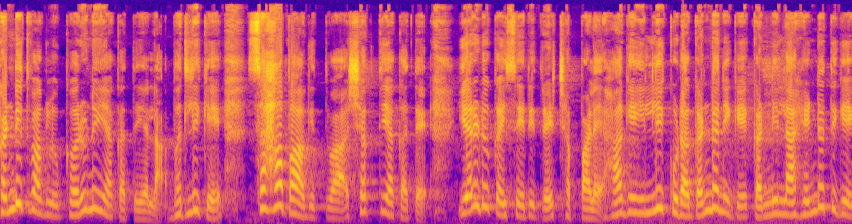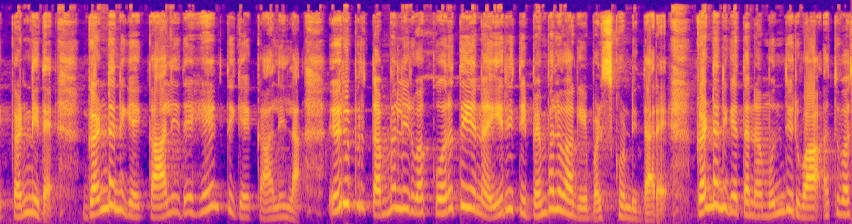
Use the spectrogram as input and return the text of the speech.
ಖಂಡಿತವಾಗ್ಲೂ ಕರುಣೆಯ ಕಥೆಯಲ್ಲ. ಬದಲಿಗೆ ಸಹಭಾಗಿತ್ವ, ಶಕ್ತಿಯ ಕತೆ ಎರಡು ಕೈ ಸೇರಿದರೆ ಚಪ್ಪಾಳೆ. ಹಾಗೆ ಇಲ್ಲಿ ಕೂಡ ಗಂಡನಿಗೆ ಕಣ್ಣಿಲ್ಲ, ಹೆಂಡತಿಗೆ ಕಣ್ಣಿದೆ. ಗಂಡನಿಗೆ ಕಾಲಿದೆ, ಹೆಂಡತಿಗೆ ಕಾಲಿಲ್ಲ. ಇವರಿಬ್ಬರು ತಮ್ಮಲ್ಲಿರುವ ಕೊರತೆಯನ್ನು ಈ ರೀತಿ ಬೆಂಬಲವಾಗಿ ಬಳಸ್ಕೊಂಡಿದ್ದಾರೆ. ಗಂಡನಿಗೆ ತನ್ನ ಮುಂದಿರುವ ಅಥವಾ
